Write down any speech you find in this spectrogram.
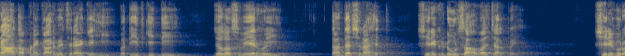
ਰਾਤ ਆਪਣੇ ਘਰ ਵਿੱਚ ਰਹਿ ਕੇ ਹੀ ਬਤੀਤ ਕੀਤੀ। ਜਦੋਂ ਸਵੇਰ ਹੋਈ ਤਾਂ ਦਰਸ਼ਨਾ ਹਿਤ ਸ਼੍ਰੀ ਖਡੂਰ ਸਾਹਿਬ ਵੱਲ ਚੱਲ ਪਏ। ਸ਼੍ਰੀ ਗੁਰੂ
